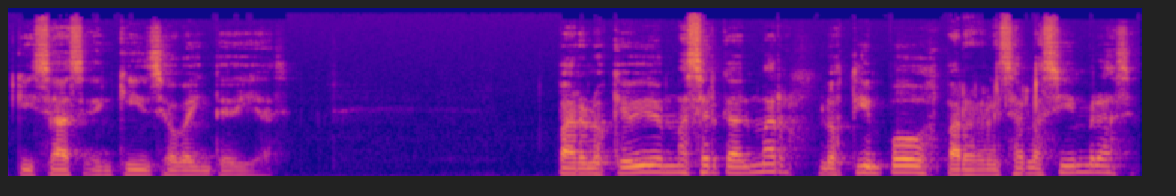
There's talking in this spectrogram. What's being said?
quizás en 15 o 20 días. Para los que viven más cerca del mar, los tiempos para realizar las siembras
